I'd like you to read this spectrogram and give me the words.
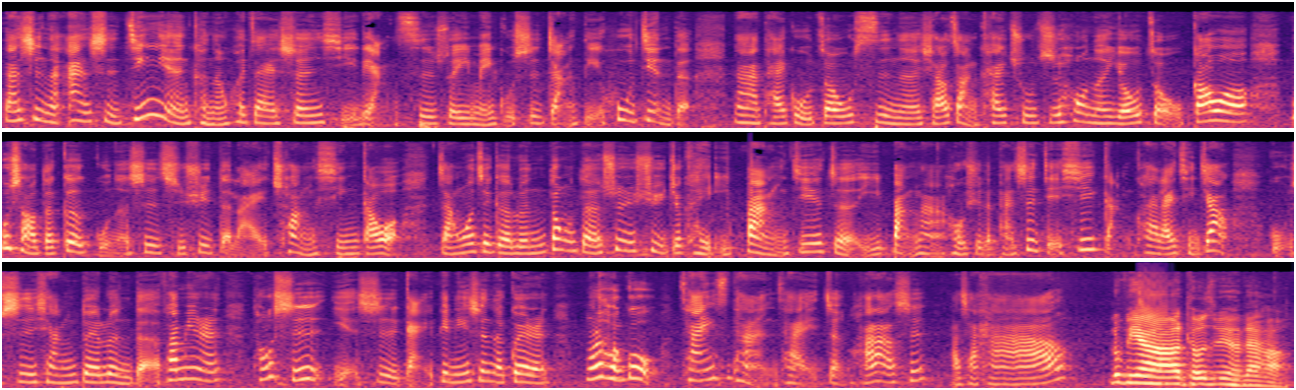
但是呢，暗示今年可能会再升息两次，所以美股是涨跌互见的。那台股周四呢，小涨开出之后呢，有走高哦，不少的个股呢是持续的来创新高哦。掌握这个轮动的顺序，就可以一棒接着一棒。那后续的盘势解析，赶快来请教股市相对论的发明人，同时也是改变人生的贵人，摩尔投顾蔡因斯坦蔡振华老师，晚上好。陆平好，投资朋友大家好。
